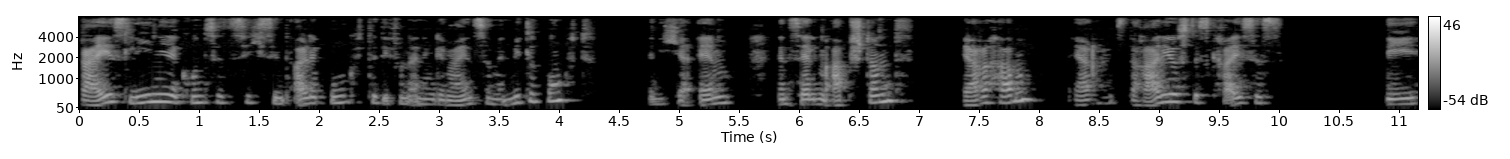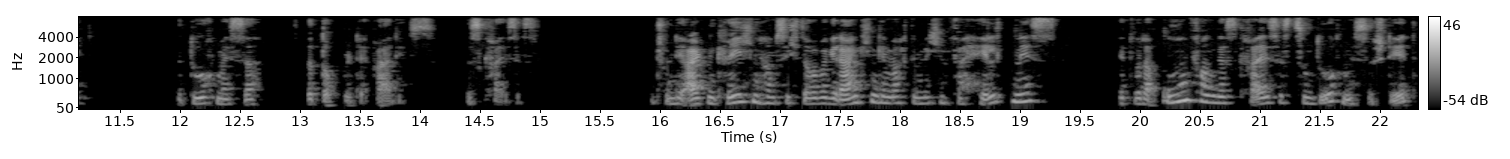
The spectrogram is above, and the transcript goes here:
Kreislinie, grundsätzlich sind alle Punkte, die von einem gemeinsamen Mittelpunkt, wenn ich ja M, denselben Abstand R haben. R ist der Radius des Kreises, D der Durchmesser, der doppelte Radius des Kreises. Und schon die alten Griechen haben sich darüber Gedanken gemacht, in welchem Verhältnis etwa der Umfang des Kreises zum Durchmesser steht.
